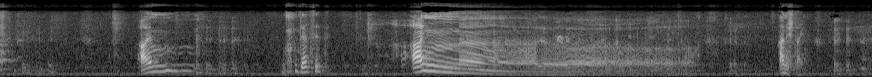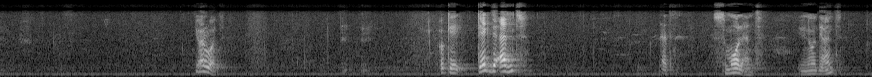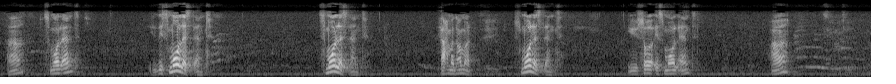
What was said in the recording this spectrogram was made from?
I'm. That's it. I'm. Uh, Einstein. You are what? Okay, take the ant, that small ant. You know the ant? Huh? Small ant? The smallest ant. Smallest ant. Ahmed Omar. Smallest ant. You saw a small ant? Huh?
